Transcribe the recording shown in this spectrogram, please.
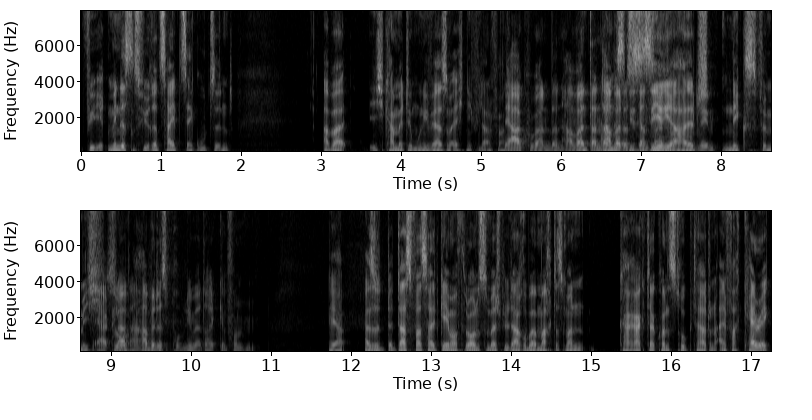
für, mindestens für ihre Zeit sehr gut sind. Aber ich kann mit dem Universum echt nicht viel anfangen. Ja, guck an, dann haben wir, Und dann haben wir das diese Serie halt nix für mich. Ja, klar, So. dann haben wir das Problem ja direkt gefunden. Ja, also das, was halt Game of Thrones zum Beispiel darüber macht, dass man Charakterkonstrukte hat und einfach Charact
